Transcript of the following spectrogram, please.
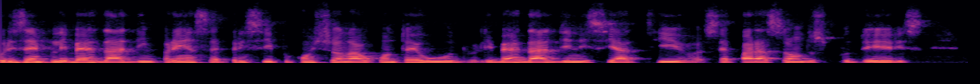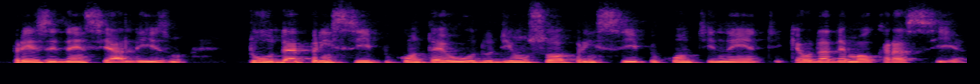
por exemplo, liberdade de imprensa é princípio constitucional conteúdo, liberdade de iniciativa, separação dos poderes, presidencialismo, tudo é princípio conteúdo de um só princípio continente, que é o da democracia.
